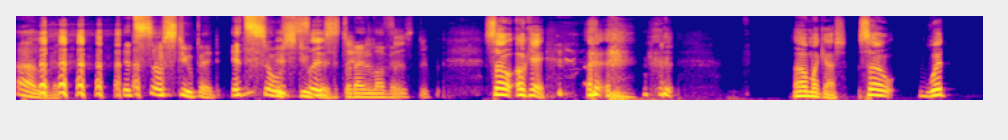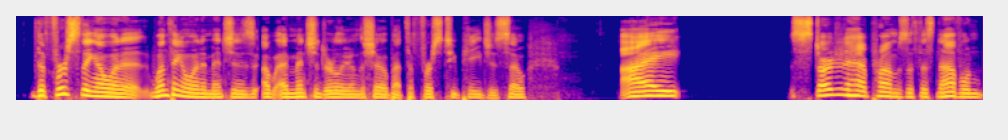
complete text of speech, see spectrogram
I love it. it's so stupid. It's so, It's so stupid, but I love so it. stupid. So okay. oh my gosh. So what? The first thing I want to, one thing I want to mention is I, I mentioned earlier in the show about the first two pages. So I started to have problems with this novel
